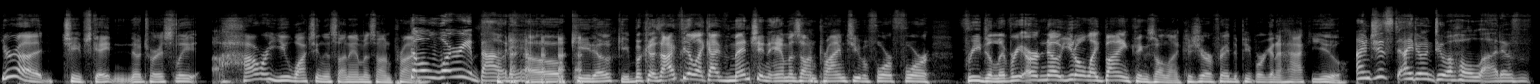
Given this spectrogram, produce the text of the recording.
You're a cheapskate, notoriously. How are you watching this on Amazon Prime? Don't worry about it. Okie dokie. Because I feel like I've mentioned Amazon Prime to you before for free delivery. Or no, you don't like buying things online because you're afraid that people are going to hack you. I'm just I don't do a whole lot of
